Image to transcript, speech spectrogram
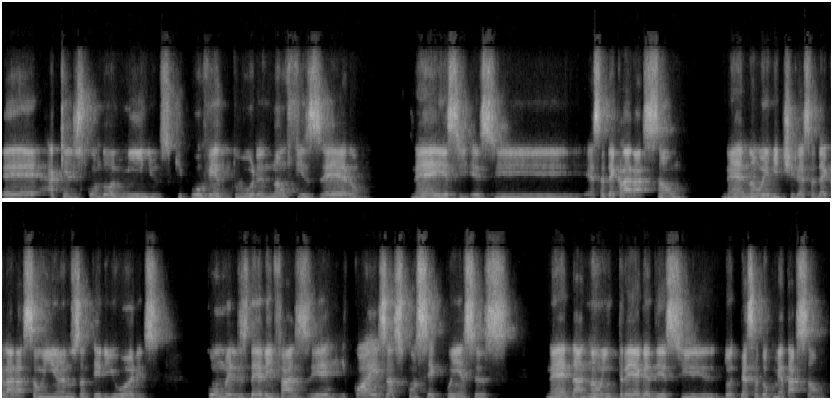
é, aqueles condomínios que porventura não fizeram né, esse, esse, essa declaração, né, não emitiram essa declaração em anos anteriores, como eles devem fazer e quais as consequências né, da não entrega desse, dessa documentação?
